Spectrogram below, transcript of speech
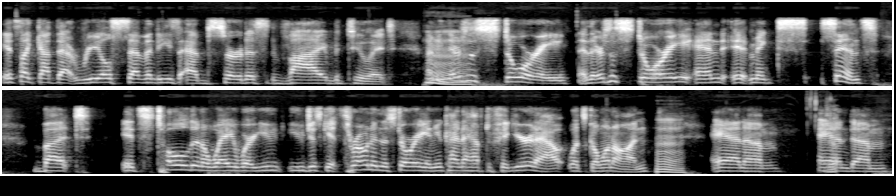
it's like got that real 70s absurdist vibe to it. I mean there's a story there's a story and it makes sense but it's told in a way where you you just get thrown in the story and you kind of have to figure it out what's going on. And um and um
